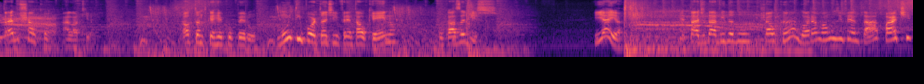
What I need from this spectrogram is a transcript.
Atrás do Shao Kahn. Olha lá aqui, ó. Olha o tanto que recuperou. Muito importante enfrentar o Kano por causa disso. E aí, ó metade da vida do Shao Kahn, agora vamos inventar a parte,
